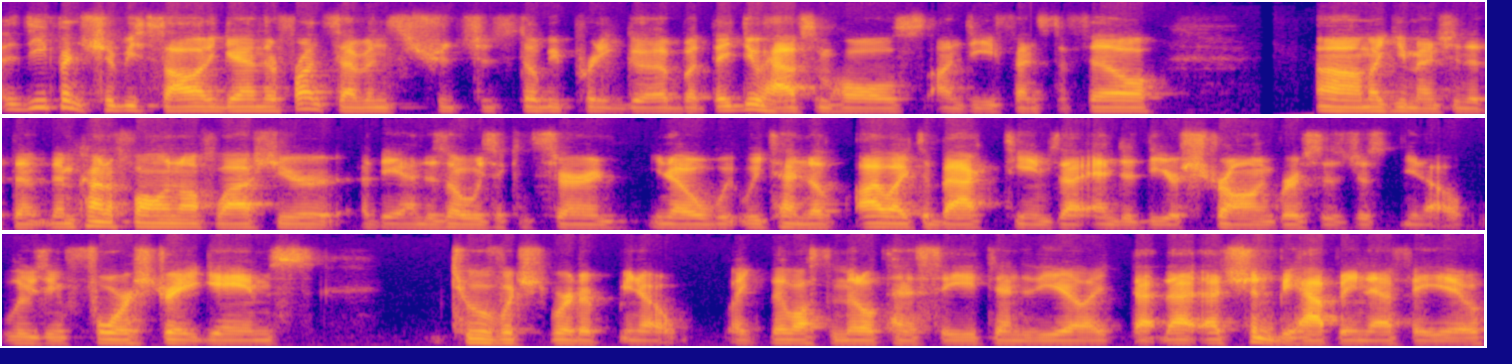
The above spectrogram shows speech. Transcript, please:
the defense should be solid again. Their front sevens should should still be pretty good, but they do have some holes on defense to fill. Um, like you mentioned, that them, them kind of falling off last year at the end is always a concern. You know, we, we tend to I like to back teams that ended the year strong versus just you know losing four straight games, two of which were to you know like they lost to Middle Tennessee at the end of the year. Like that that that shouldn't be happening to FAU.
